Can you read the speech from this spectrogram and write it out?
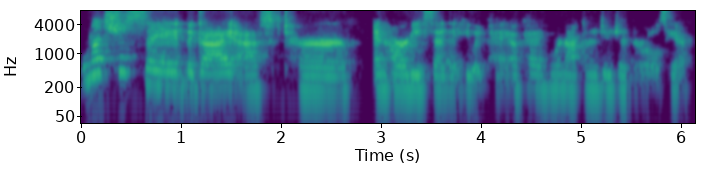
let's just say the guy asked her and already said that he would pay. Okay, we're not going to do gender roles here.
